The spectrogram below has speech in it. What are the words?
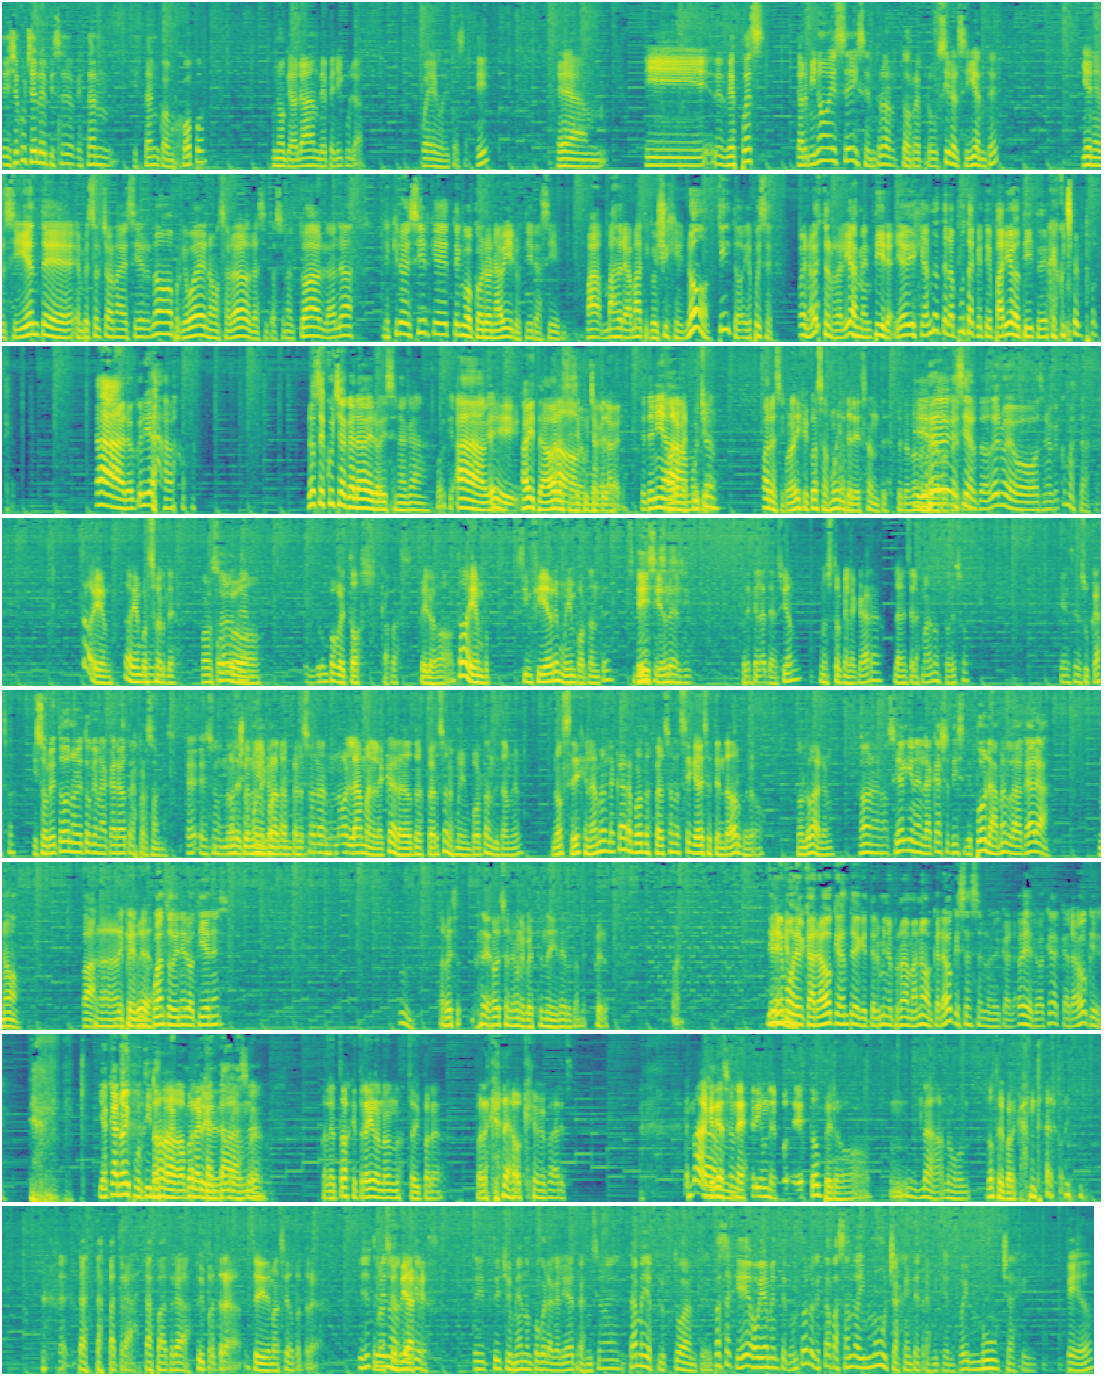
Yo escuché el episodio que están, que están con Jopo, uno que hablaban de películas, juegos y cosas así. Em, y después terminó ese y se entró a reproducir el siguiente. Y en el siguiente empezó el chabón a decir, no, porque bueno, vamos a hablar de la situación actual, bla, bla. Les quiero decir que tengo coronavirus, tira así, más, más dramático. Y yo dije, no, Tito. Y después dice, bueno, esto en realidad es mentira. Y ahí dije, andate a la puta que te parió, Tito, y dejé escuchar el podcast. Claro, culiado. No se escucha Calavero, dicen acá. ¿Por qué? Ah, bien. Ahí está, ahora Ah, sí se me escucha. Calavero. Te tenía ¿Ahora me muteado. escuchan? Ahora sí. Bueno, dije cosas muy interesantes, pero no Sí, las voy a repetir. es cierto, de nuevo, señor. ¿Cómo estás? Todo bien, todo bien por Mm. suerte. Por Un suerte. poco, con un poco de tos, capaz. Pero todo bien, sin fiebre, muy importante. Si Sí, tienen sí, sí, fiebre, sí, sí. presten la atención, no se toquen la cara, lávense las manos, todo eso. Quédense en su casa. Y sobre todo no le toquen la cara a otras personas. Eh, Eso es no le mucho, toquen muy la cara a otras personas, no laman la cara de otras personas, muy importante también. No se dejen lamar la cara por otras personas, sé que a veces es tentador, pero no lo hagan. No, no, no. Si alguien en la calle te dice, ¿te puedo lamer la cara? No. Va, Ah, depende. ¿Cuánto dinero tienes? Mm. A veces, a veces no es una cuestión de dinero también, pero Queremos que- el karaoke antes de que termine el programa. No, karaoke se hace en lo de Calavero. Acá karaoke. y acá no hay puntitos No, para comprar cantadas. no, ¿eh? Con la tos que traigo no, no estoy para, para karaoke, me parece. Es más, quería Um. hacer un stream después de esto, pero mm, no, no, no estoy para cantar hoy. Estás, estás para atrás, estás para atrás. Estoy para atrás, sí, demasiado para atrás. Y yo estoy viendo que viajes. Estoy, estoy chumeando un poco la calidad de transmisión. eh, Está medio fluctuante. Lo que pasa que, obviamente, con todo lo que está pasando, hay mucha gente transmitiendo. Hay mucha gente. Pedo.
